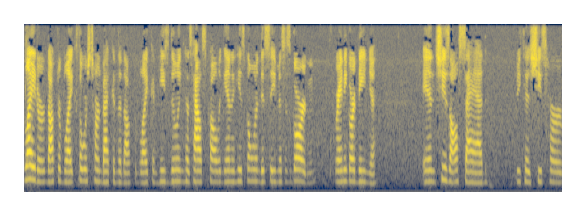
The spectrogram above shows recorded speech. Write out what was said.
later, Dr. Blake, Thor's turned back into Dr. Blake and he's doing his house call again and he's going to see Mrs. Garden, Granny Gardenia. And she's all sad because she's heard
